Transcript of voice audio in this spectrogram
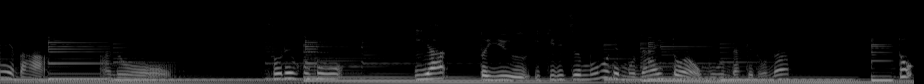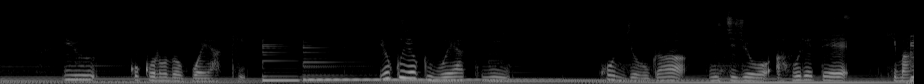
えればあのそれほど嫌という一律のものでもないとは思うんだけどなという心のぼやき。よくよくぼやき根性が日常あふれてきます、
